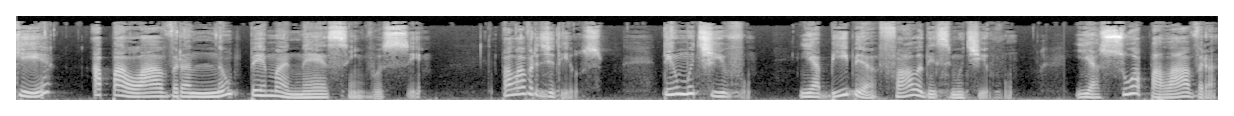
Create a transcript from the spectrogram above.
Que a palavra não permanece em você. Palavra de Deus tem um motivo e a Bíblia fala desse motivo. E a sua palavra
